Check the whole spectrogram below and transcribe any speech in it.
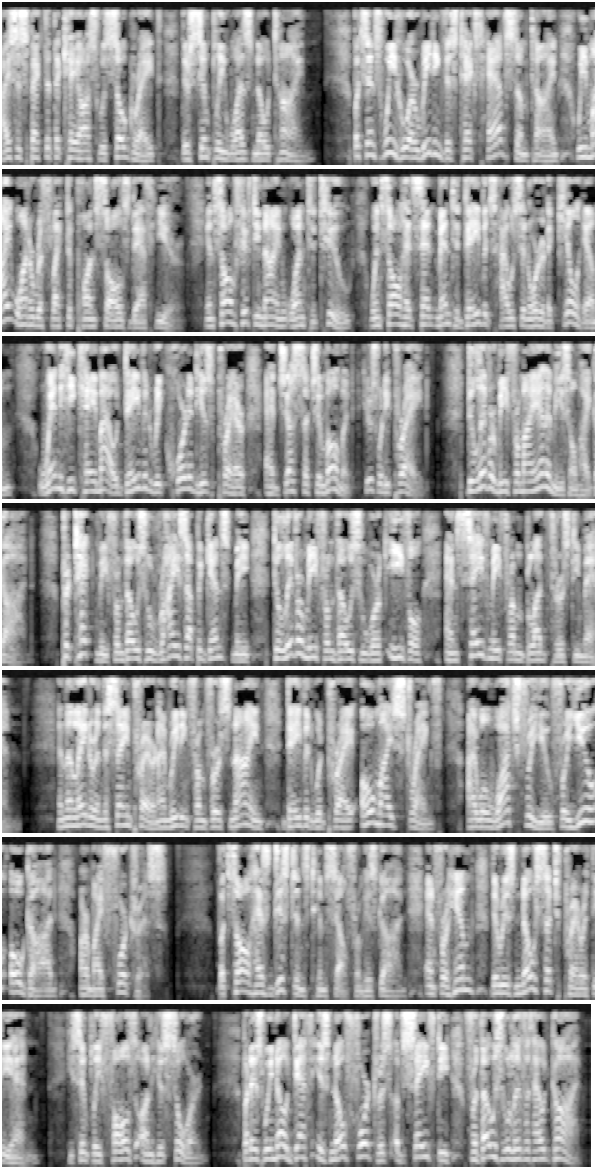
I suspect that the chaos was so great, there simply was no time. But since we who are reading this text have some time, we might want to reflect upon Saul's death here. In Psalm 59, 1 to 2, when Saul had sent men to David's house in order to kill him, when he came out, David recorded his prayer at just such a moment. Here's what he prayed. Deliver me from my enemies, O my God. Protect me from those who rise up against me. Deliver me from those who work evil, and save me from bloodthirsty men. And then later in the same prayer, and I'm reading from verse 9, David would pray, O my strength, I will watch for you, for you, O God, are my fortress. But Saul has distanced himself from his God, and for him there is no such prayer at the end. He simply falls on his sword. But as we know, death is no fortress of safety for those who live without God.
